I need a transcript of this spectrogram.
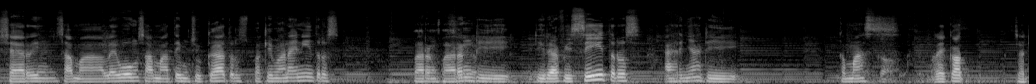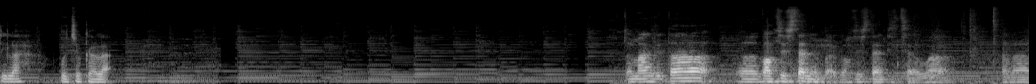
sharing sama Lewong sama tim juga. Terus bagaimana ini? Terus bareng-bareng di direvisi terus akhirnya dikemas rekod jadilah Bojo Galak. Memang kita eh, konsisten ya mbak, konsisten di Jawa. Karena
